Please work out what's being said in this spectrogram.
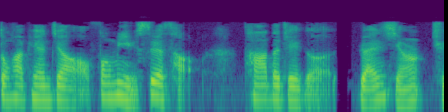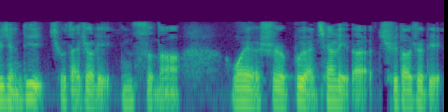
动画片叫《蜂蜜与四月草》，它的这个原型取景地就在这里，因此呢，我也是不远千里的去到这里，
